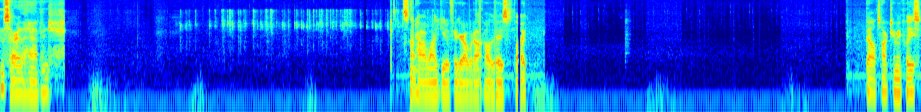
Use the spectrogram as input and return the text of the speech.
I'm sorry that happened. It's not how I wanted you to figure out what alcohol is like. Belle, talk to me, please.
